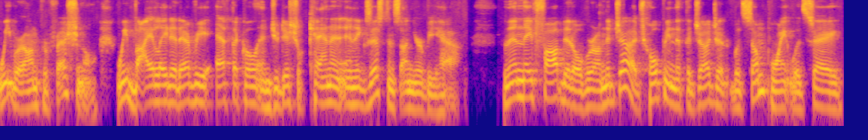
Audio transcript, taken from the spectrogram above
We were unprofessional. We violated every ethical and judicial canon in existence on your behalf. Then they fobbed it over on the judge hoping that the judge at some point would say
